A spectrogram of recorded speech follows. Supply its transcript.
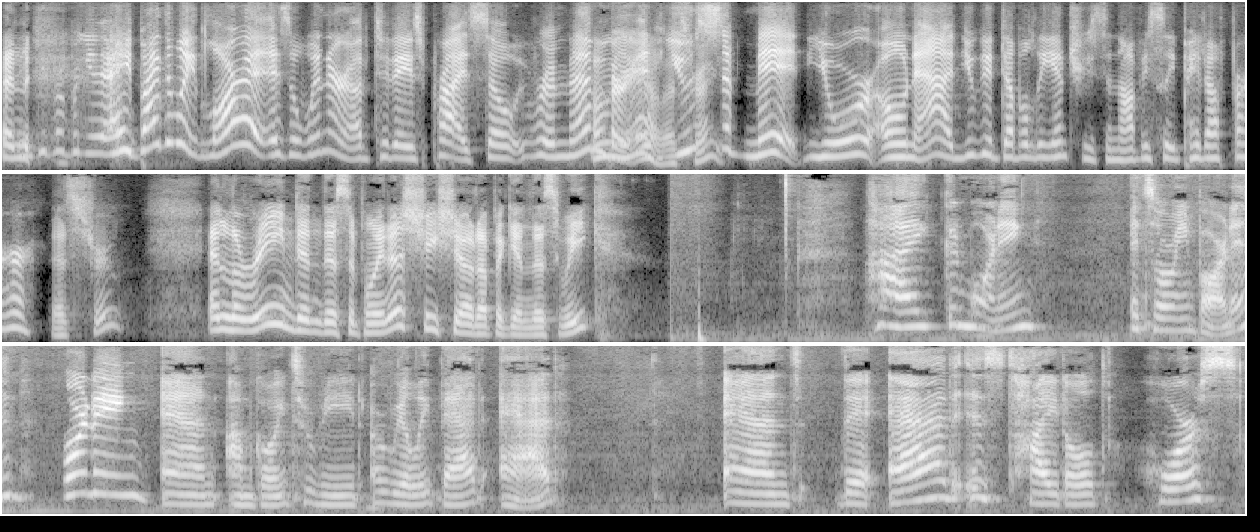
and Thank you for bringing that. Hey, by the way, Laura is a winner of today's prize. So remember, Oh, yeah, if you right. submit your own ad, you get double the entries, and obviously it paid off for her. that's true. And Lorene didn't disappoint us. She showed up again this week. Hi, good morning. It's Lorene Barden. Morning. And I'm going to read a really bad ad. And the ad is titled Horse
